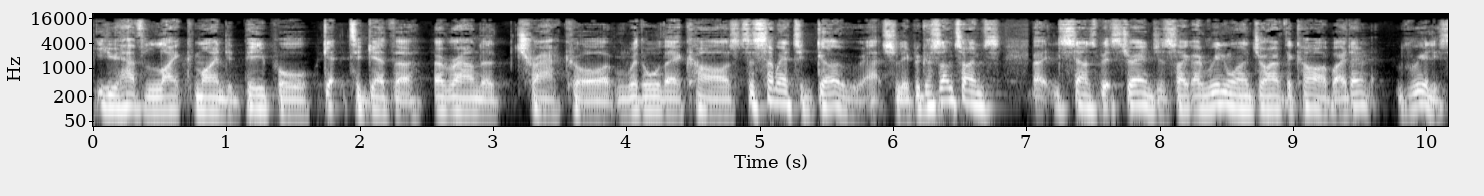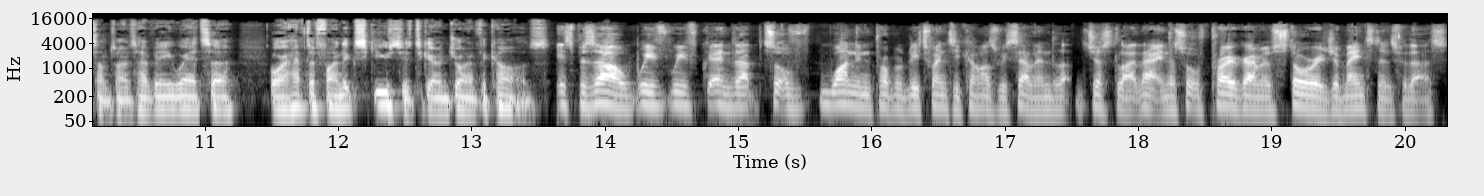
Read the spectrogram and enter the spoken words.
You have like-minded people get together around a track or with all their cars to somewhere to go actually, because sometimes uh, it sounds a bit strange. It's like I really want to drive the car, but I don't really sometimes have anywhere to, or I have to find excuses to go and drive the cars. It's bizarre. We've we've ended up sort of one in probably twenty cars we sell ended up just like that in a sort of program of storage and maintenance with us.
